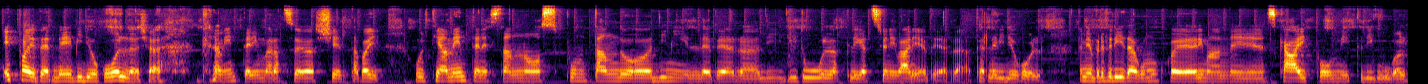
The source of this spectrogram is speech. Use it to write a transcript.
e poi per le video call, cioè veramente l'imbarazzo della scelta. Poi ultimamente ne stanno spuntando di mille per, di, di tool, applicazioni varie per, per le video call. La mia preferita comunque rimane Skype o Meet di Google.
